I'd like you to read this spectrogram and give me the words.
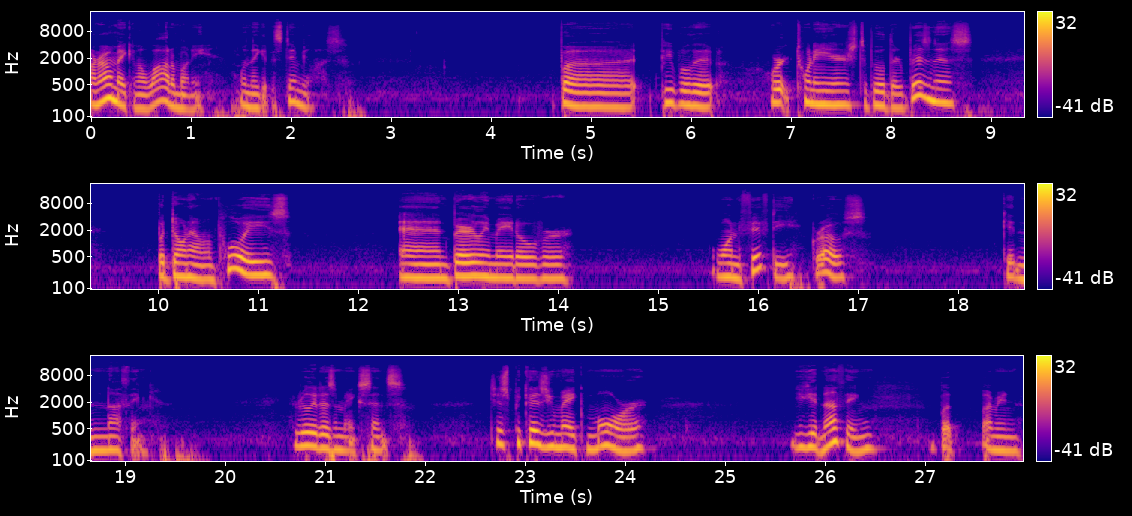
are now making a lot of money when they get the stimulus. But people that work 20 years to build their business but don't have employees and barely made over 150 gross get nothing. It really doesn't make sense. Just because you make more, you get nothing, but I mean,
